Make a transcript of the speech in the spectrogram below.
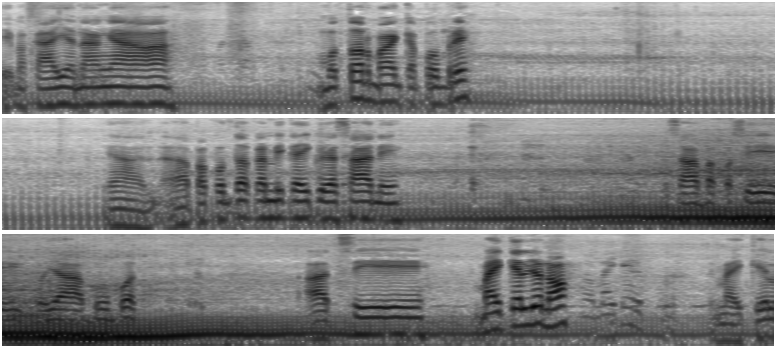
Di makaya ng ah, motor mga kapobre. Yan, ah, papunta kami kay Kuya Sani. Kasama ko si Kuya Bubot. At si Michael yun, no? Michael. Si Michael.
